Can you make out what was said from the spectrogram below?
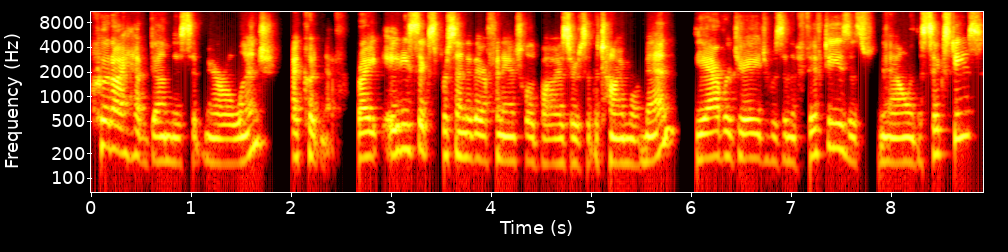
could I have done this at Merrill Lynch? I couldn't have, right? 86% of their financial advisors at the time were men. The average age was in the 50s. It's now in the 60s.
